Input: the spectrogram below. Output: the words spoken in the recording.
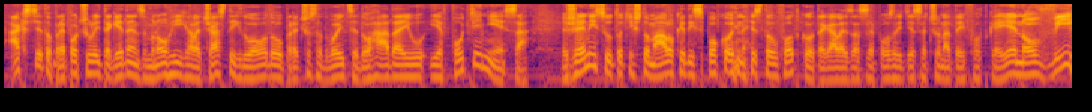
Ak ste to prepočuli, tak jeden z mnohých, ale častých dôvodov, prečo sa dvojice dohádajú, je fotenie sa. Ženy sú totiž to málo kedy spokojné s tou fotkou, tak ale zase pozrite sa, čo na tej fotke je. No vy!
